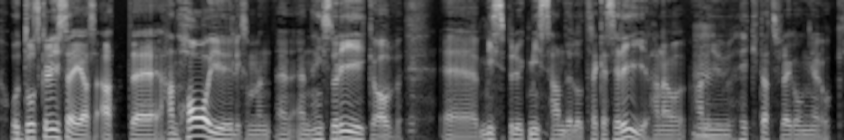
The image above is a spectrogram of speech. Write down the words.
Och då ska det ju sägas att eh, han har ju liksom en, en, en historik av eh, missbruk, misshandel och trakasserier. Han har, han har ju Mm. häktats flera gånger och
